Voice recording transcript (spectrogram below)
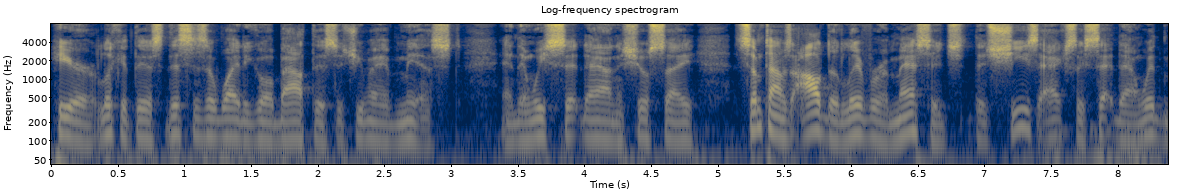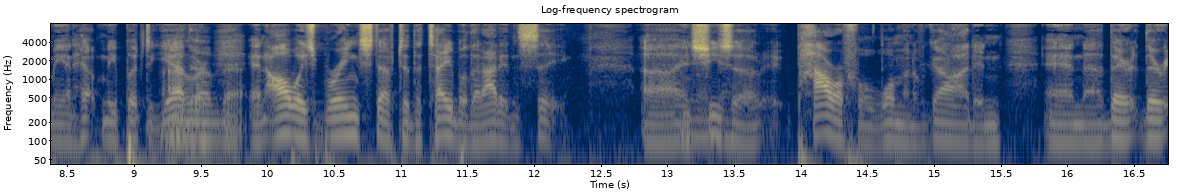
Here, look at this. This is a way to go about this that you may have missed." And then we sit down, and she'll say, "Sometimes I'll deliver a message that she's actually sat down with me and helped me put together, and always bring stuff to the table that I didn't see." Uh, and she's a powerful woman of God, and and uh, there there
